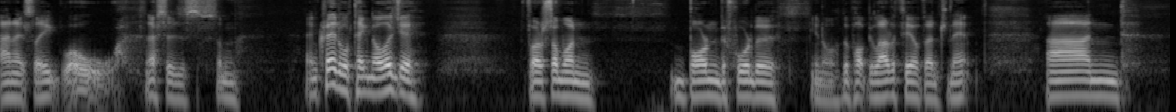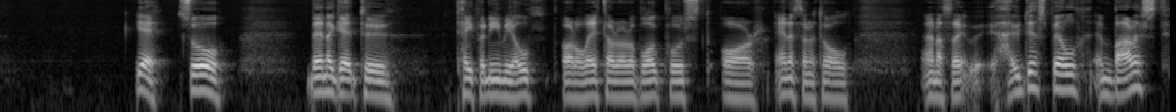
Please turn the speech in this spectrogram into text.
And it's like, whoa, this is some incredible technology for someone born before the you know the popularity of the internet. And yeah, so then I get to type an email or a letter or a blog post or anything at all, and I think, how do I spell embarrassed?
